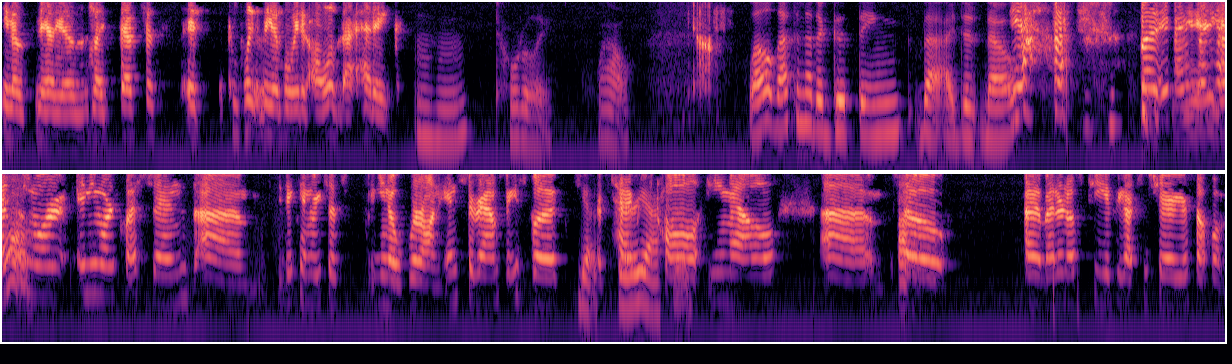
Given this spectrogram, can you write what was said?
you know, scenarios. Like that's just it completely avoided all of that headache. Mm-hmm. Totally. Wow. Yeah. Well, that's another good thing that I didn't know. Yeah. but if anybody has go. any more any more questions, um, they can reach us. You know, we're on Instagram, Facebook, Yes, text, call, email. Um, so um, I don't know if T, if you got to share your cell phone.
